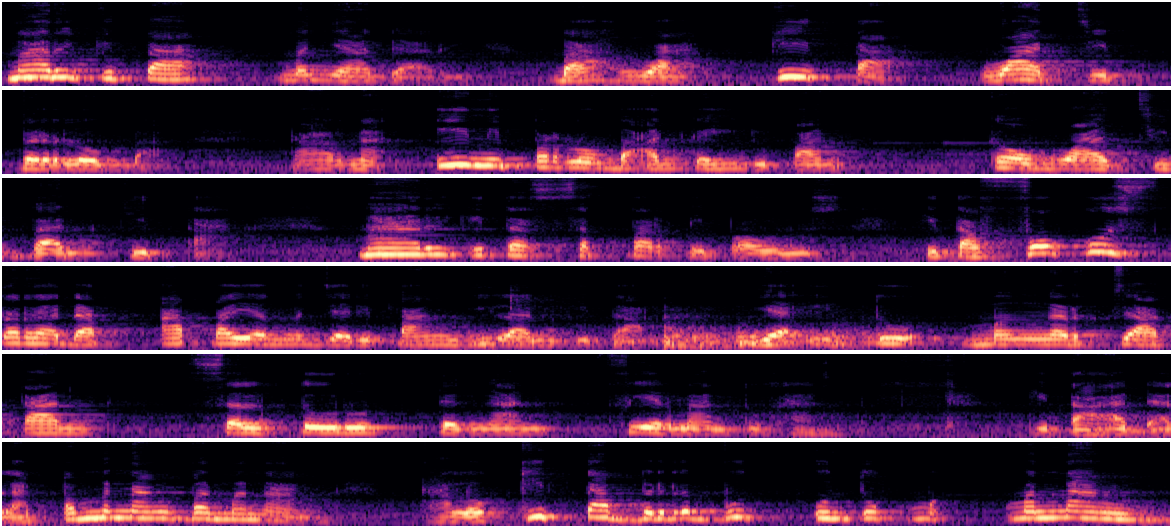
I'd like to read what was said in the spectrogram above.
Mari kita menyadari bahwa kita wajib berlomba karena ini perlombaan kehidupan kewajiban kita. Mari kita seperti Paulus, kita fokus terhadap apa yang menjadi panggilan kita, yaitu mengerjakan seturut dengan firman Tuhan. Kita adalah pemenang-pemenang Kalau kita berebut untuk menang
